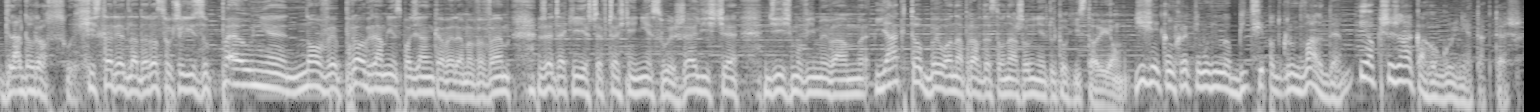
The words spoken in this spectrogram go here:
dla dorosłych. Historia dla dorosłych, czyli zupełnie nowy program niespodzianka w RMF FM. Rzecz, jakiej jeszcze wcześniej nie słyszeliście. Dziś mówimy wam, jak to było naprawdę z tą naszą i nie tylko historią. Dzisiaj konkretnie mówimy o bitwie pod Grunwaldem i o krzyżakach ogólnie tak też.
